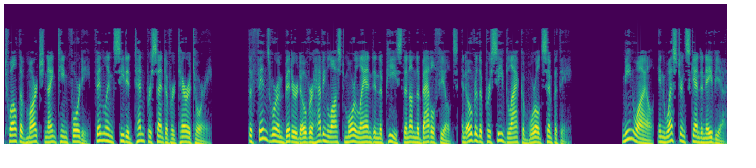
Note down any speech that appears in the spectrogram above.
12 March 1940, Finland ceded 10% of her territory. The Finns were embittered over having lost more land in the peace than on the battlefields, and over the perceived lack of world sympathy. Meanwhile, in western Scandinavia,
